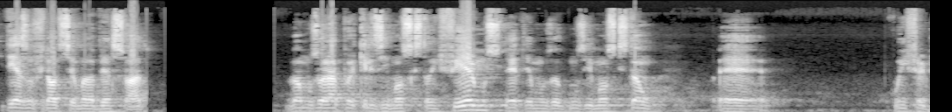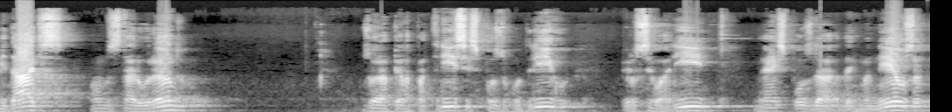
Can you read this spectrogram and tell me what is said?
Que tenhas um final de semana abençoado. Vamos orar por aqueles irmãos que estão enfermos, né? Temos alguns irmãos que estão é, com enfermidades. Vamos estar orando. Vamos orar pela Patrícia, esposa do Rodrigo, pelo seu Ari, né, esposo da, da irmã Neuza.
